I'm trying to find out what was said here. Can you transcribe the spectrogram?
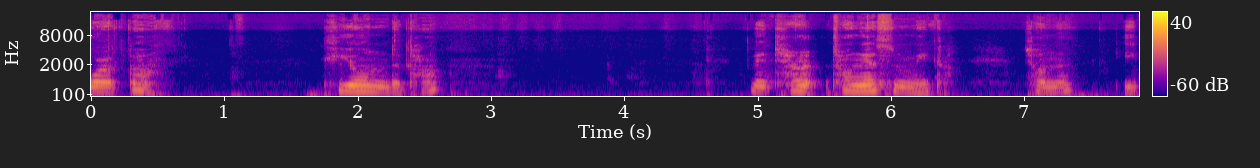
뭐 할까? 귀여운데 다? 네, 절, 정했습니다. 저는 이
